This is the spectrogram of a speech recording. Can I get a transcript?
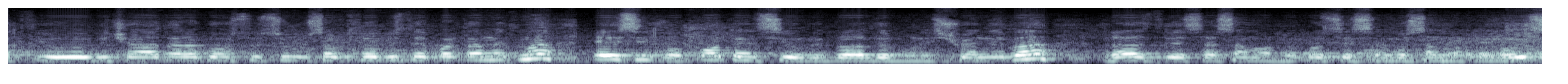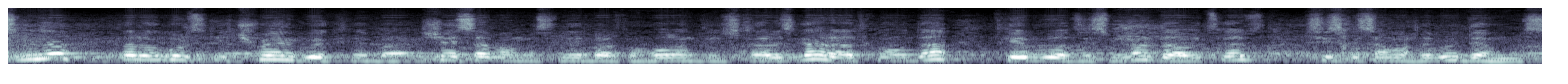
აქტიურობები ჩაატარა კონსტიტუციური საფრთხების დეპარტამენტმა, ეს იყო პოტენციური ბრალდებულის ჩვენება, რაც დღეს სასამართლო პროცესზე მოსამართლე მოიწმინდა და როგორც კი ჩვენ გვექნება შესაბამისი ნებართვა ჰოლანდიის ხარისგან, რა თქმა უნდა, დგებუაძის მიმართ დავიწყებს სისხლის სამართლებრივ დემოს.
